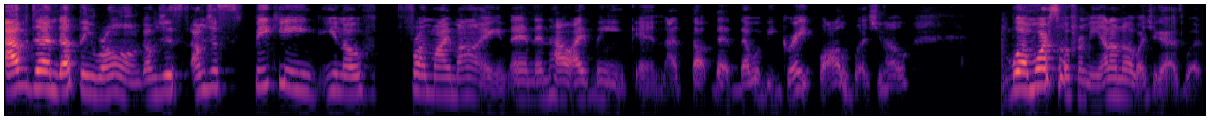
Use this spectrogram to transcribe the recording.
I've done nothing wrong. I'm just I'm just speaking, you know, from my mind and and how I think, and I thought that that would be great for all of us, you know. Well, more so for me. I don't know about you guys, but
